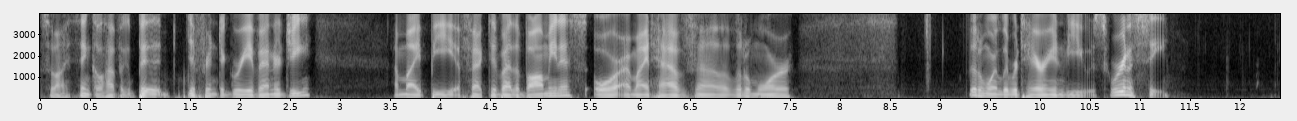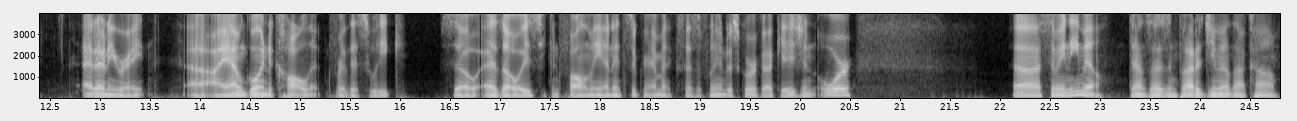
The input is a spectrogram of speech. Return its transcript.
So I think I'll have a bit different degree of energy. I might be affected by the balminess, or I might have uh, a little more, little more libertarian views. We're gonna see. At any rate, uh, I am going to call it for this week. So as always, you can follow me on Instagram at excessively underscore Caucasian or uh, send me an email, downsizingpod at gmail.com.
